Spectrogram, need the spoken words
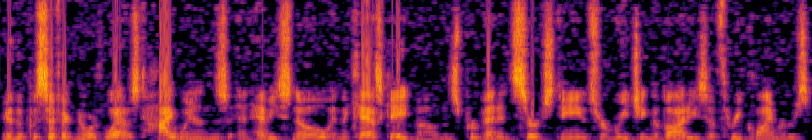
In the Pacific Northwest, high winds and heavy snow in the Cascade Mountains prevented search teams from reaching the bodies of three climbers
